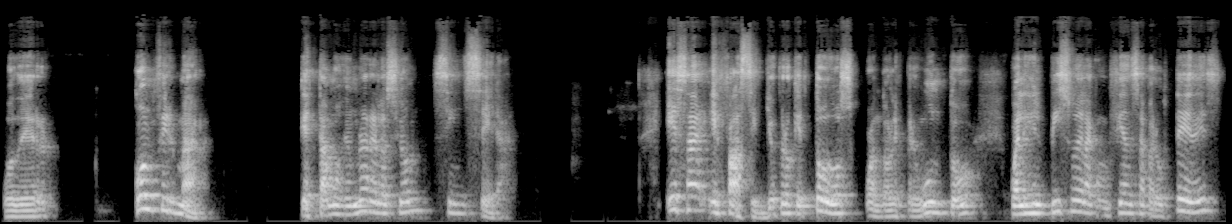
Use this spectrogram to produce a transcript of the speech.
poder confirmar que estamos en una relación sincera? Esa es fácil. Yo creo que todos, cuando les pregunto cuál es el piso de la confianza para ustedes,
